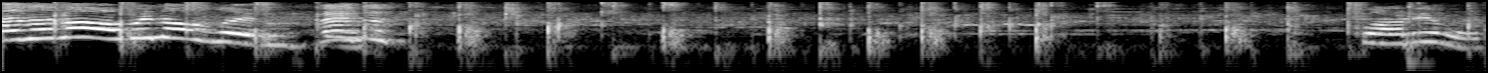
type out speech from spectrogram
Kanala abone olun. Ben de Bağırıyorlar.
